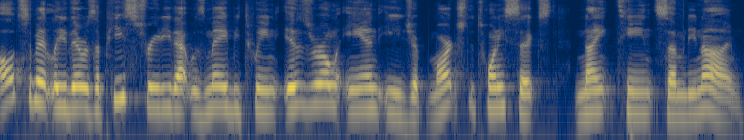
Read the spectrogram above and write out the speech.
Ultimately, there was a peace treaty that was made between Israel and Egypt, March the 26th, 1979.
